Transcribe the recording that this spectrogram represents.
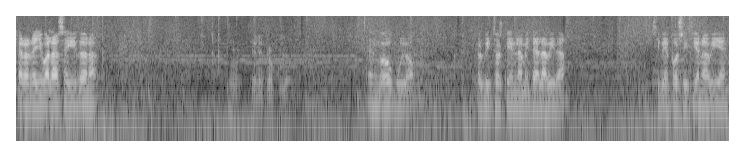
Claro, ahora llevo a la seguidora. Mm, Tienes óculo. Tengo óculo. Los bichos tienen la mitad de la vida. Si me posiciono bien,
